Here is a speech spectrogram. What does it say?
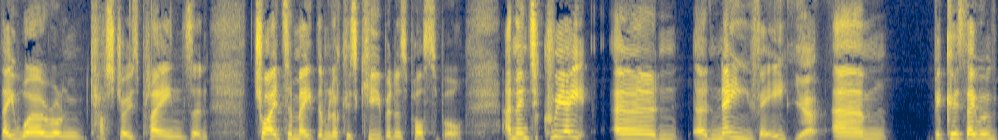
they were on Castro's planes and tried to make them look as Cuban as possible. And then to create a, a navy, Yeah. um, because they were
